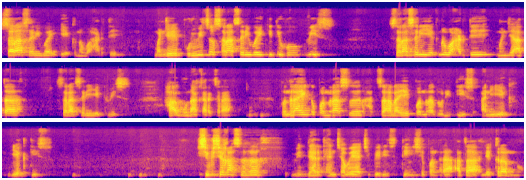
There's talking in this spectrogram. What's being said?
सरासरी वय एकनं वाढते. म्हणजे पूर्वीचं सरासरी वय किती हो? वीस. सरासरी एकनं वाढते म्हणजे आता सरासरी एकवीस. हा गुणाकार करा. पंधरा एक पंधरा सर हातचा आला एक पंधरा दोन्ही तीस आणि एक एकतीस. शिक्षकासह विद्यार्थ्यांच्या वयाची बेरीज तीनशे पंधरा. आता लेकरांनो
